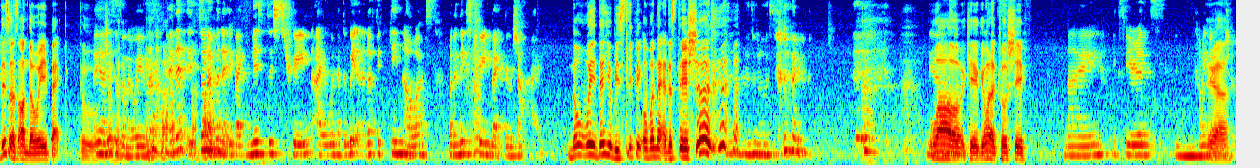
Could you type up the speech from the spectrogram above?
this was on the way back to yeah, this is on the way back. And then it so happened that if I missed this train, I would have to wait another 15 hours for the next train back to Shanghai. no way then you'll be sleeping overnight at the station I don't know. Yeah, wow so okay okay what a close shave My experience in coming back to Shanghai.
